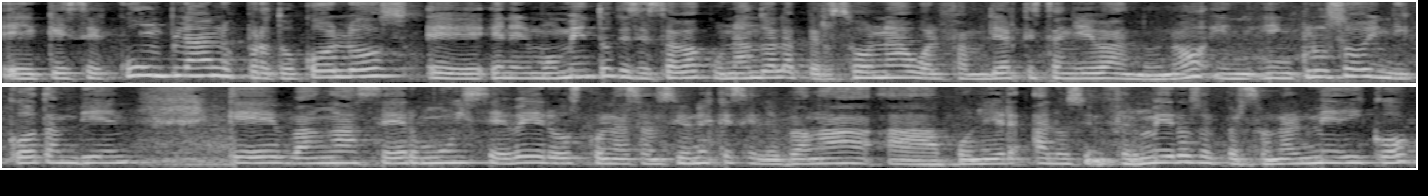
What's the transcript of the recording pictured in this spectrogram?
eh, que se cumplan los protocolos eh, en el momento que se está vacunando a la persona o al familiar que están llevando, ¿no? In incluso indicó también que van a ser muy severos con las sanciones que se les van a, poner a los enfermeros, al personal médico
